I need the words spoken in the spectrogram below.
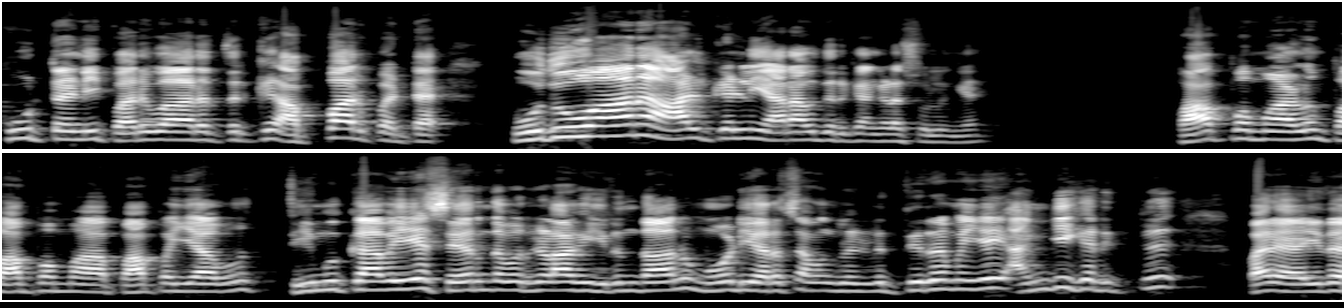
கூட்டணி பரிவாரத்திற்கு அப்பாற்பட்ட பொதுவான ஆட்கள்னு யாராவது இருக்காங்களா சொல்லுங்கள் பாப்பம்மாளும் பாப்பம்மா பாப்பையாவும் திமுகவையே சேர்ந்தவர்களாக இருந்தாலும் மோடி அரசு அவங்களுக்கு திறமையை அங்கீகரித்து ப இதை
